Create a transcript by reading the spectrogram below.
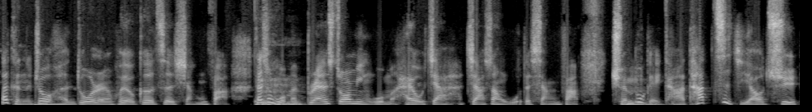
那可能就很多人会有各自的想法，但是我们 brainstorming，我们还有加。加上我的想法，全部给他，他自己要去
